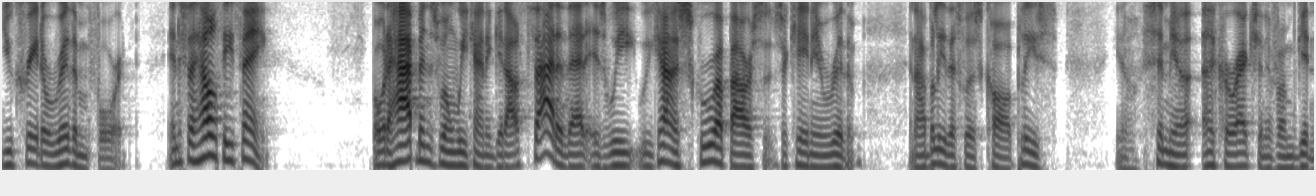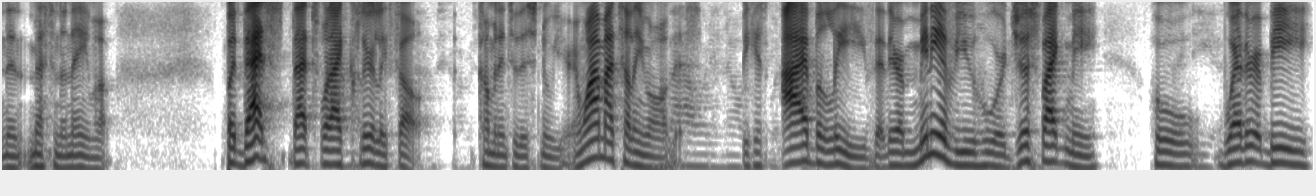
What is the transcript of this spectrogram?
you create a rhythm for it. And it's a healthy thing. But what happens when we kind of get outside of that is we we kind of screw up our circadian rhythm. And I believe that's what it's called. Please, you know, send me a, a correction if I'm getting the, messing the name up. But that's that's what I clearly felt coming into this new year. And why am I telling you all this? because I believe that there are many of you who are just like me, who, whether it be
